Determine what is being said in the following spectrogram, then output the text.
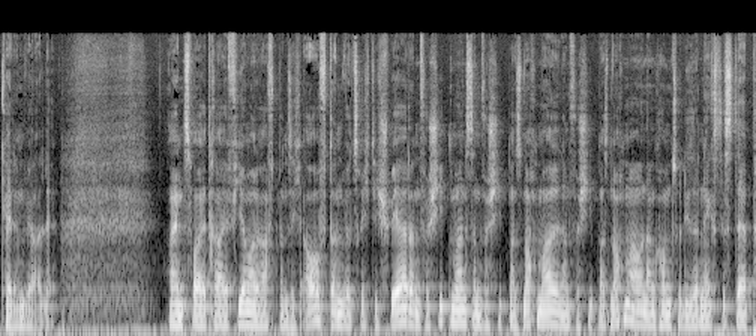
Kennen wir alle ein, zwei, drei, viermal rafft man sich auf, dann wird es richtig schwer, dann verschiebt man es, dann verschiebt man es nochmal, dann verschiebt man es nochmal und dann kommt so dieser nächste Step,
